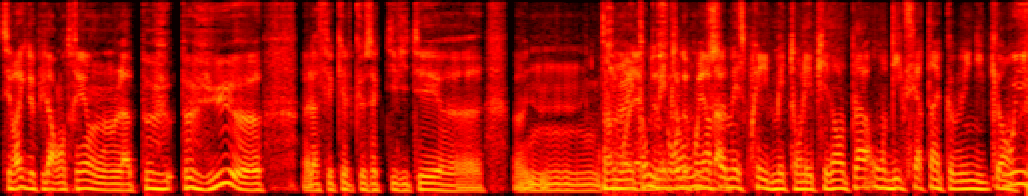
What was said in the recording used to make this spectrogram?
C'est vrai que depuis la rentrée, on l'a peu peu vue. euh, elle a fait quelques activités euh, euh, qui Non, mettons, de mettons, de nous sommes esprit, mettons les pieds dans le plat. On dit que certains communicants Oui,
